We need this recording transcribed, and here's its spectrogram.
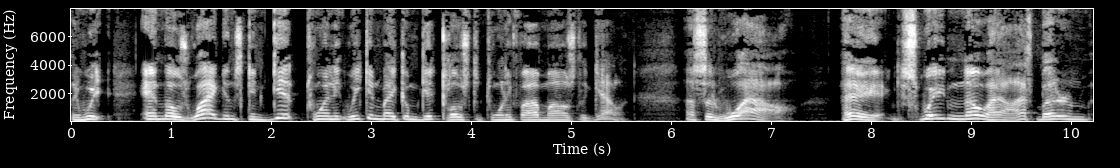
And we and those wagons can get 20 we can make them get close to 25 miles to the gallon. I said, "Wow. Hey, Sweden know-how. That's better than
